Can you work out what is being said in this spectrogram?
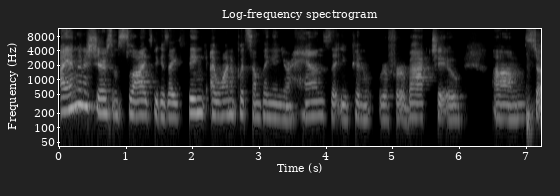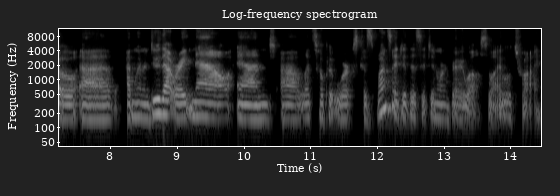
I am going to share some slides because I think I want to put something in your hands that you can refer back to. Um, so uh, I'm going to do that right now and uh, let's hope it works because once I did this, it didn't work very well. So I will try.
